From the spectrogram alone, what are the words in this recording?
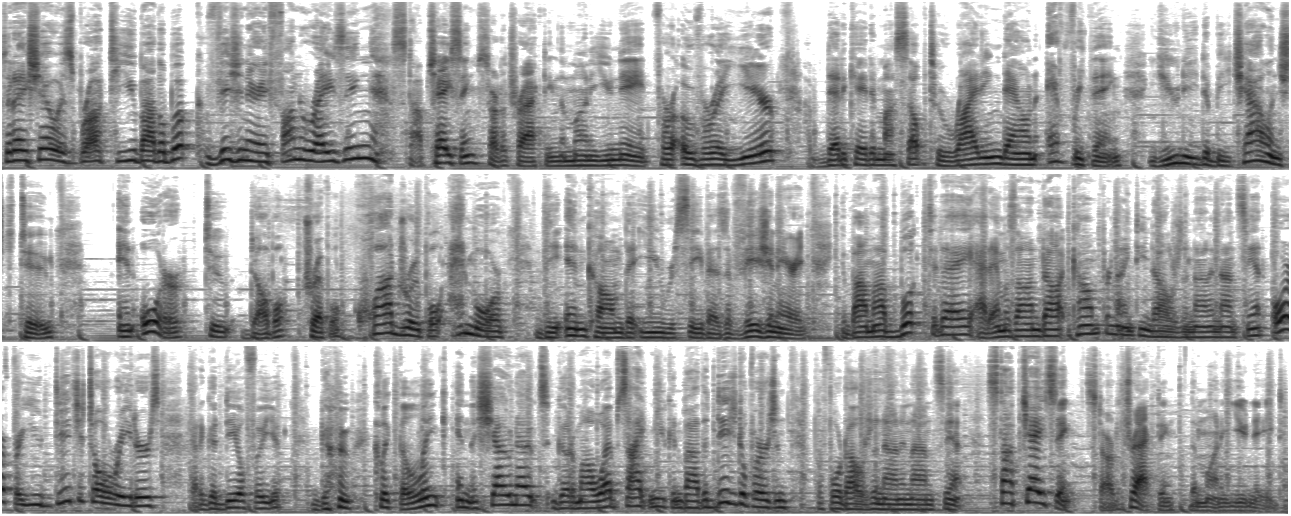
Today's show is brought to you by the book Visionary Fundraising. Stop chasing, start attracting the money you need. For over a year, I've dedicated myself to writing down everything you need to be challenged to in order to double, triple, quadruple, and more the income that you receive as a visionary. You can buy my book today at Amazon.com for $19.99. Or for you digital readers, got a good deal for you. Go click the link in the show notes, go to my website, and you can buy the digital version for $4.99. Stop chasing, start attracting the money you need.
